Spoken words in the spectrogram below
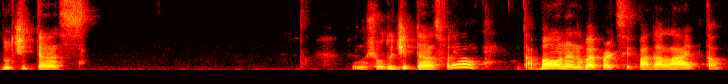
do Titãs. No show do Titãs. Falei, não, tá bom, né? Não vai participar da live e tal.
